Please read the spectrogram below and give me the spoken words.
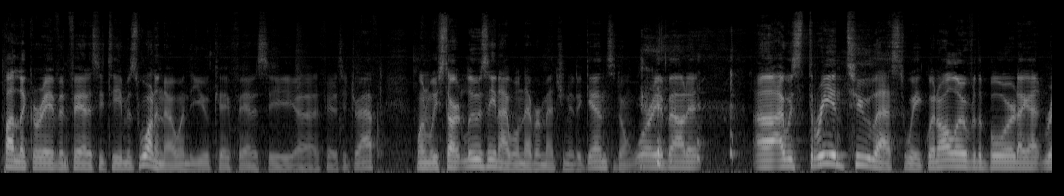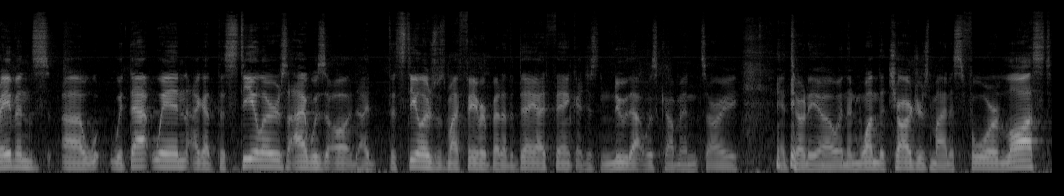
Pod Like a Raven fantasy team is one to zero in the UK fantasy uh, fantasy draft. When we start losing, I will never mention it again, so don't worry about it. Uh, I was three and two last week. Went all over the board. I got Ravens uh, w- with that win. I got the Steelers. I was uh, I, the Steelers was my favorite bet of the day. I think I just knew that was coming. Sorry, Antonio. and then won the Chargers minus four. Lost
